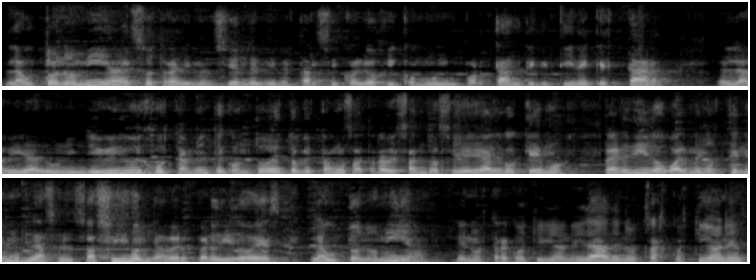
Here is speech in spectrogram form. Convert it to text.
la autonomía es otra dimensión del bienestar psicológico muy importante que tiene que estar en la vida de un individuo y justamente con todo esto que estamos atravesando, si hay algo que hemos perdido o al menos tenemos la sensación de haber perdido es la autonomía de nuestra cotidianidad, de nuestras cuestiones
